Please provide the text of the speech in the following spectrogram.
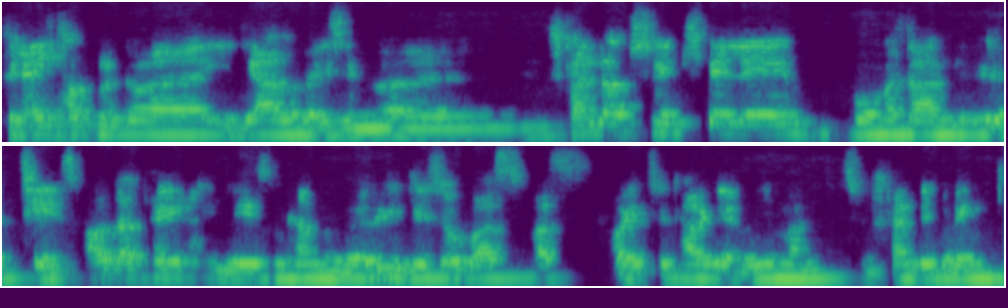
Vielleicht hat man nur idealerweise nur eine Standardschnittstelle, wo man dann CSV-Dateien einlesen kann oder irgendwie sowas, was heutzutage auch jemand zustande bringt,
